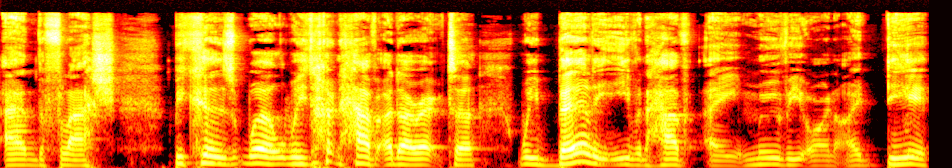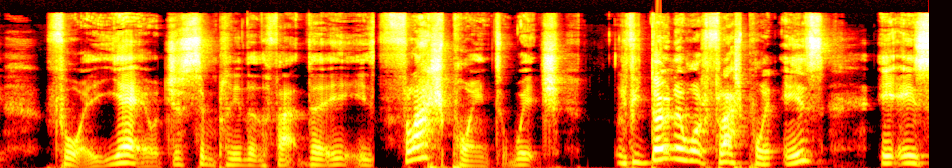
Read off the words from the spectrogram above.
and The Flash because, well, we don't have a director, we barely even have a movie or an idea for it yet. It was just simply that the fact that it is Flashpoint, which, if you don't know what Flashpoint is, it is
